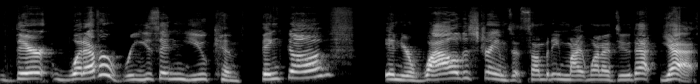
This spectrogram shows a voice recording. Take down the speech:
there, whatever reason you can think of in your wildest dreams that somebody might want to do that. Yes.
